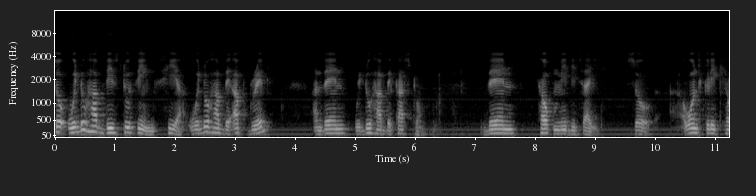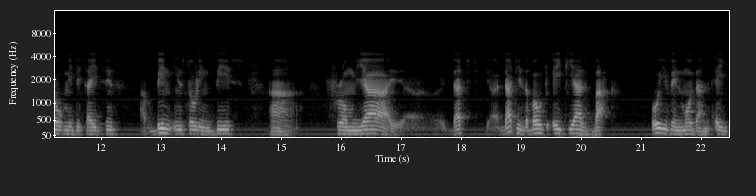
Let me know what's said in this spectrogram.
So we do have these two things here. We do have the upgrade and then we do have the custom. Then help me decide. So I won't click help me decide since I've been installing this uh, from yeah uh, that uh, that is about eight years back or even more than eight.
